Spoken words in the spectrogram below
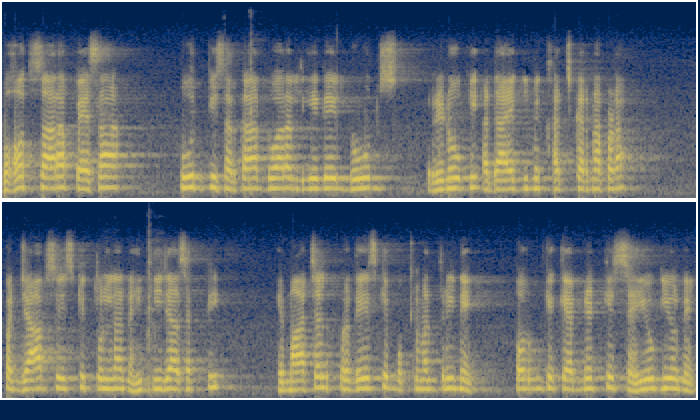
बहुत सारा पैसा पूर्व की सरकार द्वारा लिए गए लोन्स ऋणों की अदायगी में खर्च करना पड़ा। पंजाब से इसकी तुलना नहीं की जा सकती। हिमाचल प्रदेश के मुख्यमंत्री ने और उनके कैबिनेट के सहयोगियों ने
